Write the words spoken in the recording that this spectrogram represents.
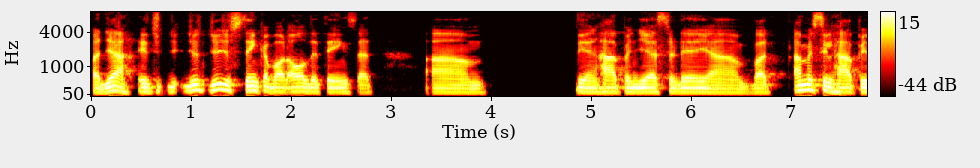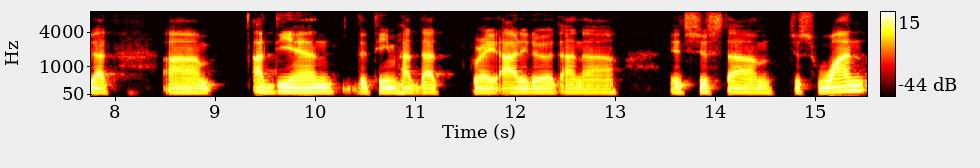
but yeah it's you, you just think about all the things that um didn't happen yesterday um, but i'm still happy that um at the end the team had that great attitude and uh it's just um just one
